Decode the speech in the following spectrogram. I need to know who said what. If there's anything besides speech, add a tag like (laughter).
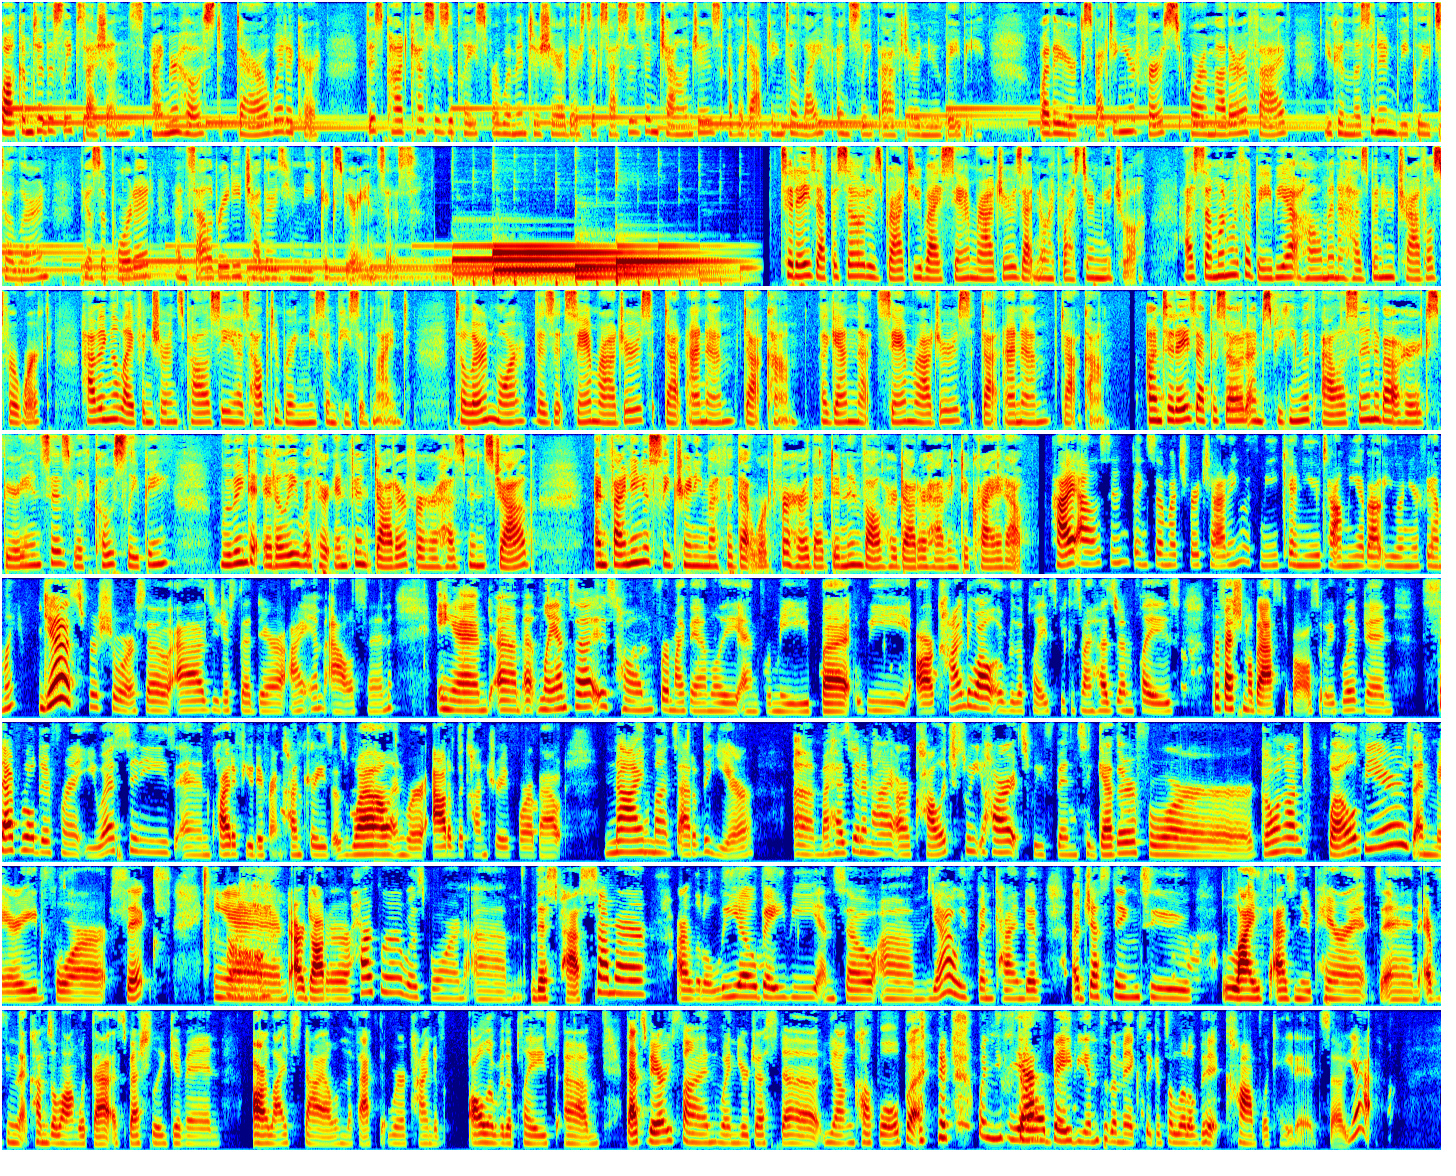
Speaker 1: Welcome to the Sleep Sessions. I'm your host, Dara Whitaker. This podcast is a place for women to share their successes and challenges of adapting to life and sleep after a new baby. Whether you're expecting your first or a mother of five, you can listen in weekly to learn, feel supported, and celebrate each other's unique experiences. Today's episode is brought to you by Sam Rogers at Northwestern Mutual. As someone with a baby at home and a husband who travels for work, having a life insurance policy has helped to bring me some peace of mind. To learn more, visit samrogers.nm.com. Again, that's samrogers.nm.com. On today's episode, I'm speaking with Allison about her experiences with co sleeping, moving to Italy with her infant daughter for her husband's job, and finding a sleep training method that worked for her that didn't involve her daughter having to cry it out. Hi, Allison. Thanks so much for chatting with me. Can you tell me about you and your family?
Speaker 2: Yes, for sure. So, as you just said, Dara, I am Allison, and um, Atlanta is home for my family and for me, but we are kind of all over the place because my husband plays professional basketball. So, we've lived in several different US cities and quite a few different countries as well. And we're out of the country for about nine months out of the year. Um, my husband and I are college sweethearts. We've been together for going on 12 years and married for six. And Aww. our daughter Harper was born um, this past summer, our little Leo baby. And so, um, yeah, we've been kind of adjusting to life as new parents and everything that comes along with that, especially given our lifestyle and the fact that we're kind of all over the place. Um, that's very fun when you're just a young couple, (laughs) but when you throw yeah. a baby into the mix, it gets a little bit complicated. So yeah.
